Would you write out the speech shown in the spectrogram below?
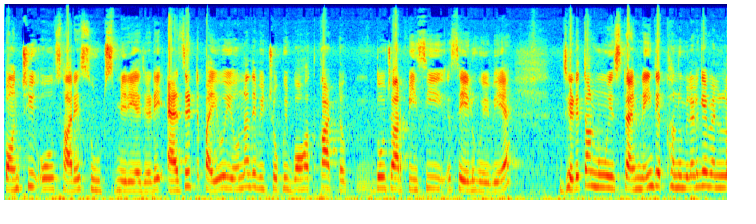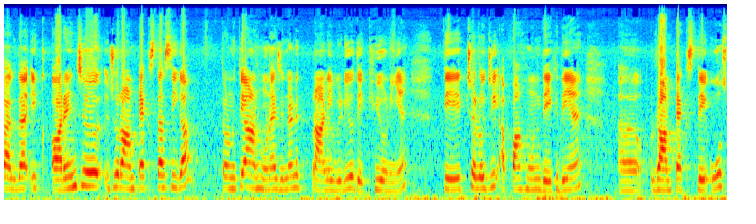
ਪਹੁੰਚੀ, ਉਹ ਸਾਰੇ ਸੂਟਸ ਮੇਰੇ ਹੈ ਜਿਹੜੇ ਐਜ਼ ਇਟ ਪਏ ਹੋਏ ਉਹਨਾਂ ਦੇ ਵਿੱਚੋਂ ਕੋਈ ਬਹੁਤ ਘੱਟ 2-4 ਪੀਸ ਹੀ ਸੇਲ ਹੋਏ ਵੇ ਹੈ ਜਿਹੜੇ ਤੁਹਾਨੂੰ ਇਸ ਟਾਈਮ ਨਹੀਂ ਦੇਖਣ ਨੂੰ ਮਿਲਣਗੇ। ਮੈਨੂੰ ਲੱਗਦਾ ਇੱਕ orange ਜੋ ਰਾਮਟੈਕਸ ਦਾ ਸੀਗਾ, ਤੁਹਾਨੂੰ ਧਿਆਨ ਹੋਣਾ ਹੈ, ਜਿਨ੍ਹਾਂ ਨੇ ਪੁਰਾਣੀ ਵੀਡੀਓ ਦੇਖੀ ਹੋਣੀ ਹੈ। ਤੇ ਚਲੋ ਜੀ, ਆਪਾਂ ਹੁਣ ਦੇਖਦੇ ਹਾਂ। ਰਾਮਟੈਕਸ ਦੇ ਉਸ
